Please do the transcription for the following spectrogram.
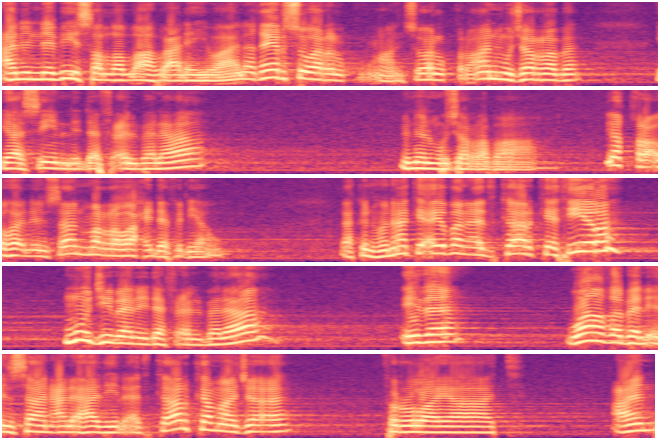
عن النبي صلى الله عليه وآله غير سور القرآن. سور القرآن مجربة ياسين لدفع البلاء من المجربات. يقرأها الإنسان مرة واحدة في اليوم. لكن هناك أيضا أذكار كثيرة موجبة لدفع البلاء. إذا واظب الإنسان على هذه الأذكار كما جاء في الروايات عن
